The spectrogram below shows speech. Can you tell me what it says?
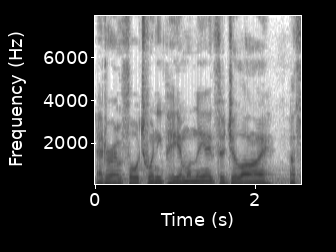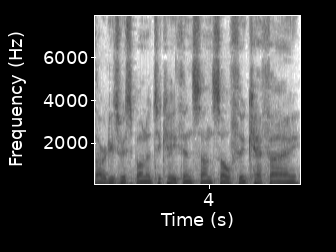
At around 4.20pm on the 8th of July, authorities responded to Keith and Son Soul Food Cafe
